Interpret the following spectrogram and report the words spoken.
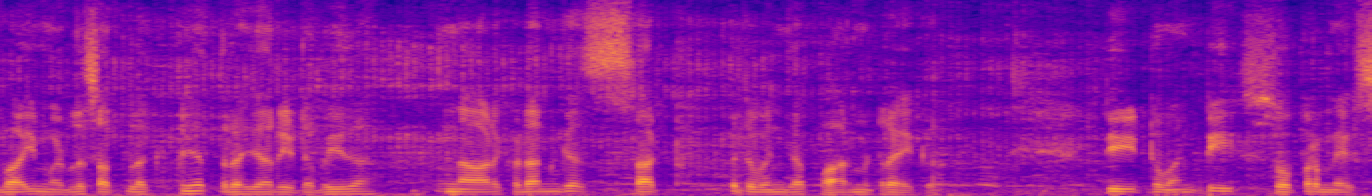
22 ਮਾਡਲ 7 ਲੱਖ 75 ਹਜ਼ਾਰ ਰੇਟ ਆ ਬਈ ਇਹਦਾ। ਨਾਲ ਖੜਨਗੇ 60 55 Farmtrac T20 super mix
